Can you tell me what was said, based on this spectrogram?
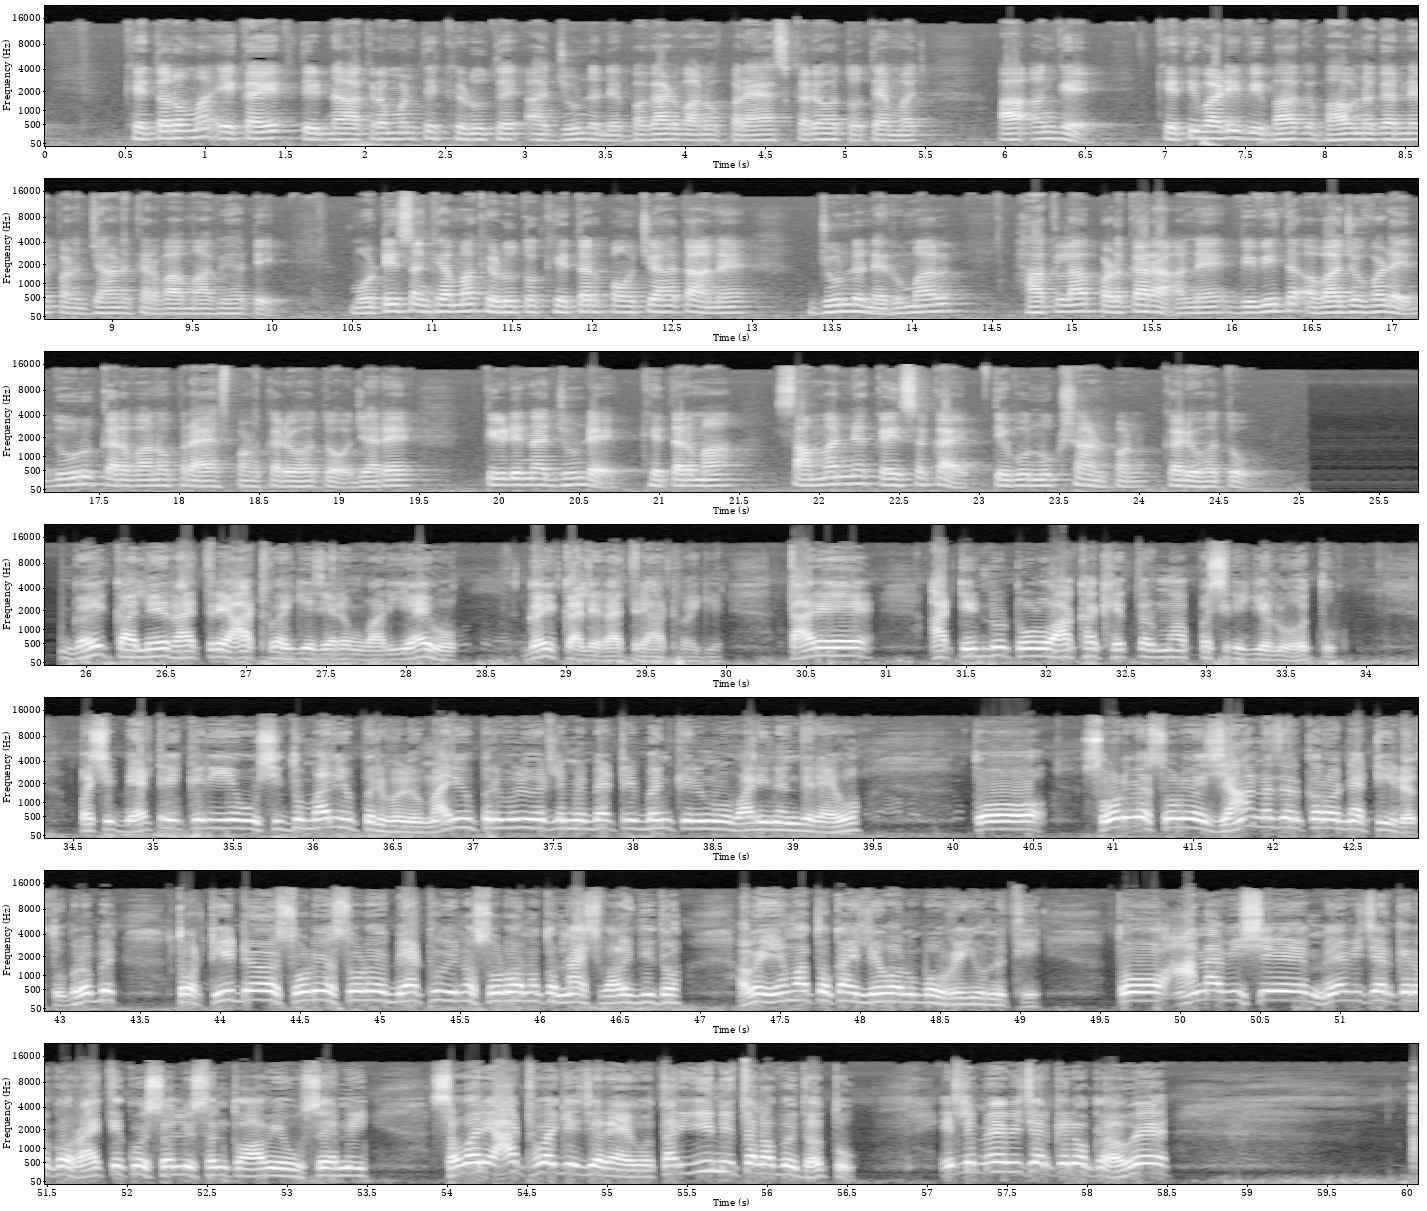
ખેતરોમાં એકાએક તીડના આક્રમણથી ખેડૂતે આ ઝુંડને ભગાડવાનો પ્રયાસ કર્યો હતો તેમજ આ અંગે ખેતીવાડી વિભાગ ભાવનગરને પણ જાણ કરવામાં આવી હતી. મોટી સંખ્યામાં ખેડૂતો ખેતર પહોંચ્યા હતા અને ઝુંડને રૂમાલ, હાકલા, પડકારા અને વિવિધ અવાજો વડે દૂર કરવાનો પ્રયાસ પણ કર્યો હતો. જ્યારે તીડના ઝુંડે ખેતરમાં સામાન્ય કહી શકાય તેવું નુકસાન પણ કર્યું હતું. ગઈકાલે રાત્રે આઠ વાગ્યે જ્યારે હું વાડી આવ્યો, ગઈકાલે રાત્રે આઠ વાગ્યે, તારે આ ટીડનું ટોળું આખા ખેતરમાં પસરી ગયેલું હતું. પછી બેટરી કરી એવું સીધું મારી ઉપર વળ્યું. મારી ઉપર વળ્યું એટલે મેં બેટરી બંધ કરીને હું વાડીની અંદર આવ્યો. તો સોળવે સોળવે જ્યાં નજર કરો ત્યાં ટીડ હતું, બરોબર? તો ટીડ સોળવે સોળવે બેઠું એનો સોડવાનો તો નાશ વાળી દીધો. હવે એમાં તો કાંઈ લેવાનું બહુ રહ્યું નથી. તો આના વિશે મેં વિચાર કર્યો કે રાતે કોઈ સોલ્યુશન તો આવે એવું છે નહીં. સવારે આઠ વાગે જ્યારે આવ્યો, ત્યારે એની તલાબત હતું. એટલે મેં વિચાર કર્યો કે હવે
